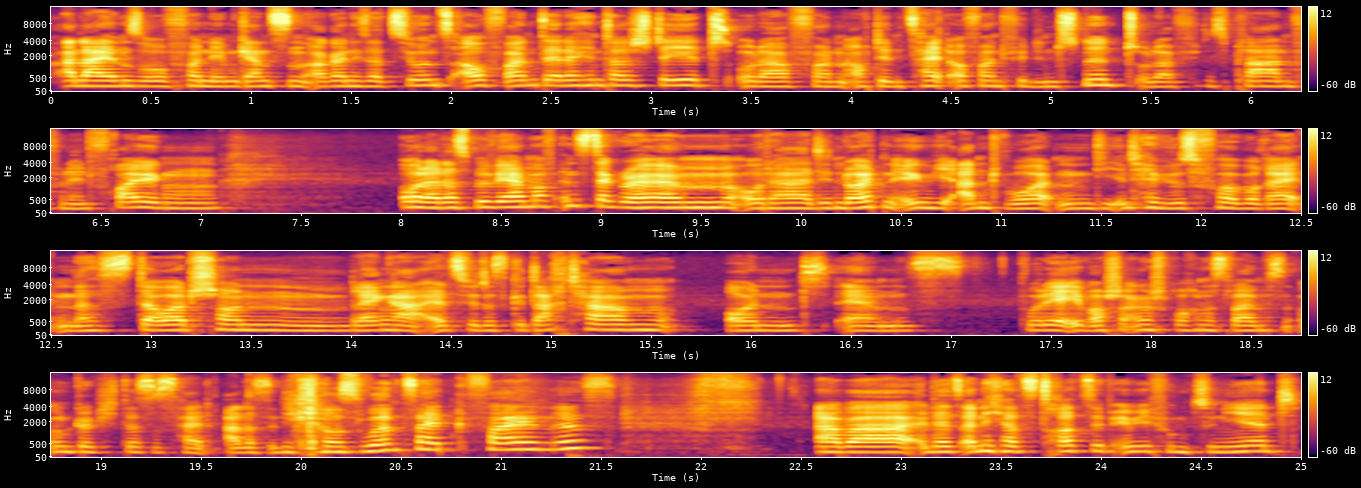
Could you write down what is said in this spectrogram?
allein so von dem ganzen Organisationsaufwand, der dahinter steht, oder von auch dem Zeitaufwand für den Schnitt oder für das Planen von den Folgen oder das Bewerben auf Instagram oder den Leuten irgendwie antworten, die Interviews vorbereiten. Das dauert schon länger, als wir das gedacht haben. Und ähm, es wurde ja eben auch schon angesprochen, es war ein bisschen unglücklich, dass es halt alles in die Klausurenzeit gefallen ist. Aber letztendlich hat es trotzdem irgendwie funktioniert.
